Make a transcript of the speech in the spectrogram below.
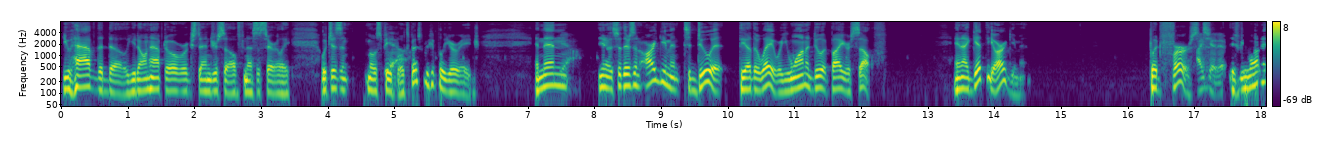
You have the dough. You don't have to overextend yourself necessarily, which isn't most people, Yeah. especially people your age. And then, Yeah. you know, so there's an argument to do it the other way, where you want to do it by yourself. And I get the argument, but first, I get it. if you want to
